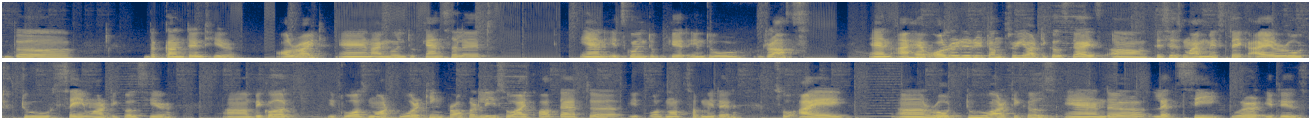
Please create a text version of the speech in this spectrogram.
the the content here. Alright and I'm going to cancel it and it's going to get into drafts. And I have already written three articles guys. Uh, this is my mistake. I wrote two same articles here uh, because it was not working properly so I thought that uh, it was not submitted. So I uh, wrote two articles and uh, let's see where it is.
